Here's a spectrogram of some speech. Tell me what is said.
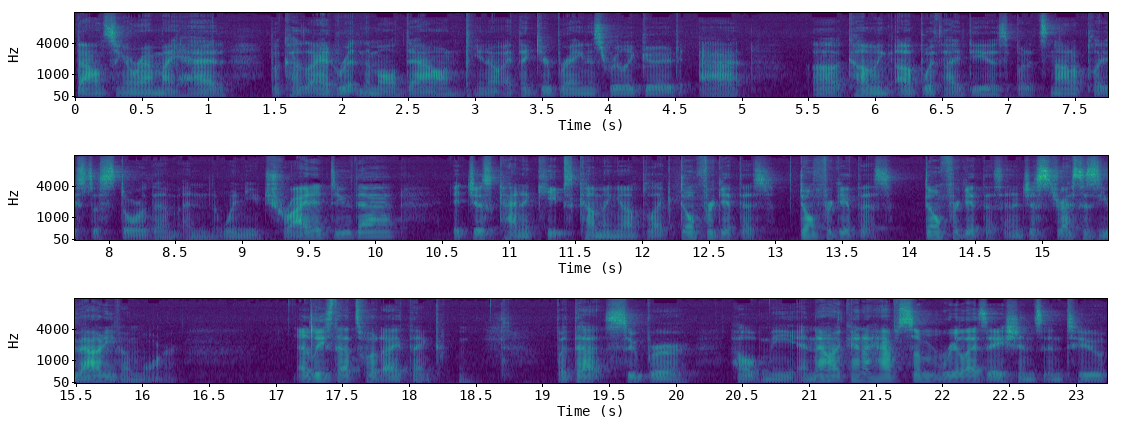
bouncing around my head because I had written them all down. You know, I think your brain is really good at uh, coming up with ideas, but it's not a place to store them. And when you try to do that, it just kind of keeps coming up like, don't forget this, don't forget this, don't forget this. And it just stresses you out even more. At least that's what I think. But that super helped me. And now I kind of have some realizations into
